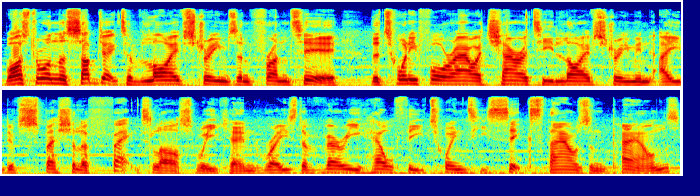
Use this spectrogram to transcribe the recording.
Whilst we're on the subject of live streams and Frontier the 24 hour charity live stream in aid of special effects last weekend raised a very healthy £26,000.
